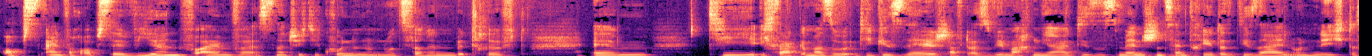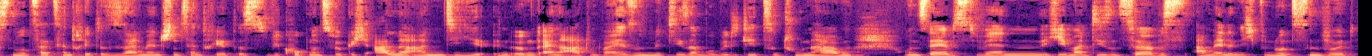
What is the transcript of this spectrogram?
ob's, einfach observieren, vor allem was natürlich die Kundinnen und Nutzerinnen betrifft. Ähm, die, ich sage immer so, die Gesellschaft. Also wir machen ja dieses menschenzentrierte Design und nicht das nutzerzentrierte Design. Menschenzentriert ist, wir gucken uns wirklich alle an, die in irgendeiner Art und Weise mit dieser Mobilität zu tun haben. Und selbst wenn jemand diesen Service am Ende nicht benutzen wird,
